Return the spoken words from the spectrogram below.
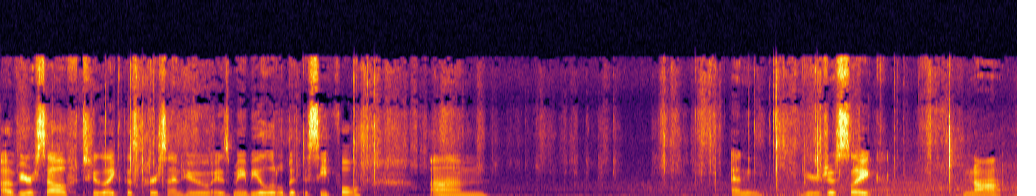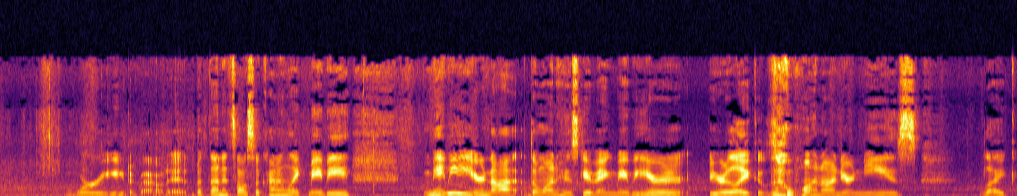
of yourself to like this person who is maybe a little bit deceitful. Um and you're just like not worried about it. But then it's also kind of like maybe maybe you're not the one who's giving. Maybe you're you're like the one on your knees like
